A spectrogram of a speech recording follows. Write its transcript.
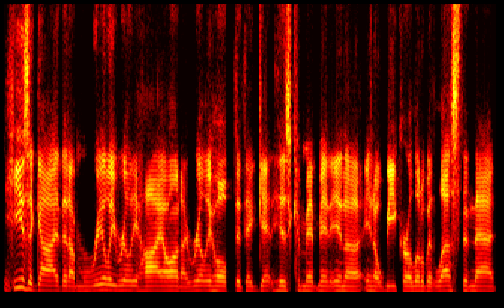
he's a guy that I'm really, really high on. I really hope that they get his commitment in a in a week or a little bit less than that,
